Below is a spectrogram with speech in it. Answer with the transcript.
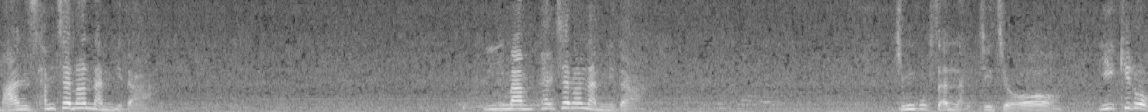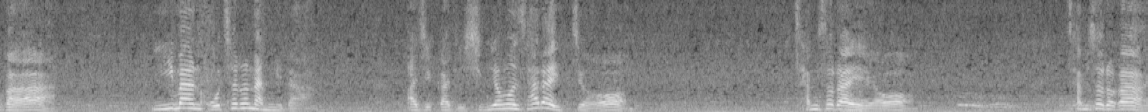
13,000원 납니다. 28,000원 납니다. 중국산 낙지죠. 2kg가 25,000원 합니다. 아직까지 신경은 살아있죠. 참소라예요. 참소라가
